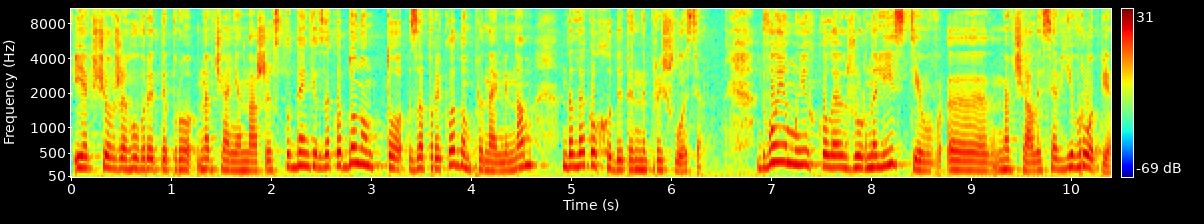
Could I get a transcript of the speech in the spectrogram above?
І якщо вже говорити про навчання наших студентів за кордоном, то за прикладом, принаймні нам далеко ходити не прийшлося. Двоє моїх колег-журналістів е, навчалися в Європі.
